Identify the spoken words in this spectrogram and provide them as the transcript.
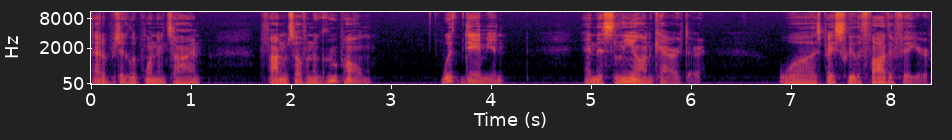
at a particular point in time, found himself in a group home with Damian, and this Leon character was basically the father figure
